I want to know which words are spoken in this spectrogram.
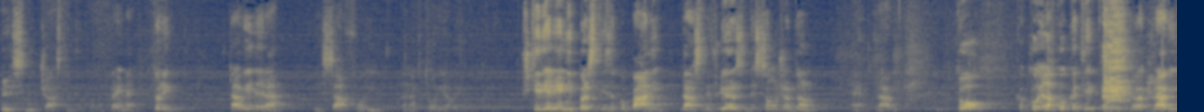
pesmi, čast in tako naprej. Ne. Torej, ta Venera je Safo in Anaktorija v enem. Štiri jeleni prsti zakopani, dans de fleurs de Saint-Jardin, ne, pravi. To, kako je lahko kater, pravi,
